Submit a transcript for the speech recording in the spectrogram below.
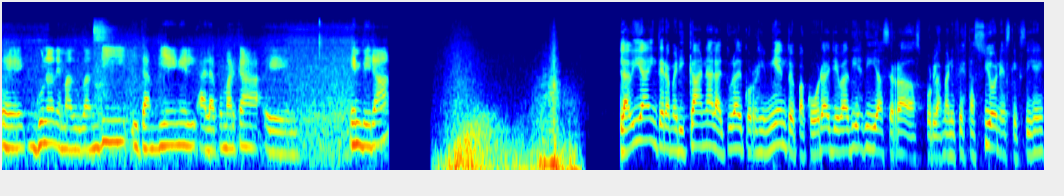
eh, Guna de Madugandí y también a la comarca eh, Emberá. La vía interamericana a la altura del corregimiento de Pacora lleva 10 días cerradas por las manifestaciones que exigen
